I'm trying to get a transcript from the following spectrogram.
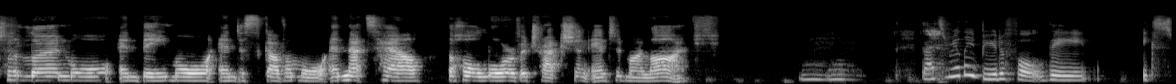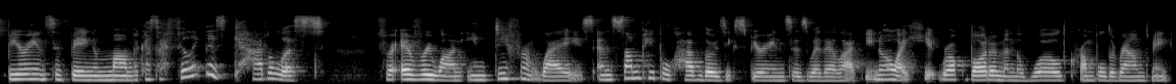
to learn more and be more and discover more. And that's how the whole law of attraction entered my life. Mm-hmm. That's really beautiful, the experience of being a mum, because I feel like there's catalysts for everyone in different ways. And some people have those experiences where they're like, you know, I hit rock bottom and the world crumbled around me.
